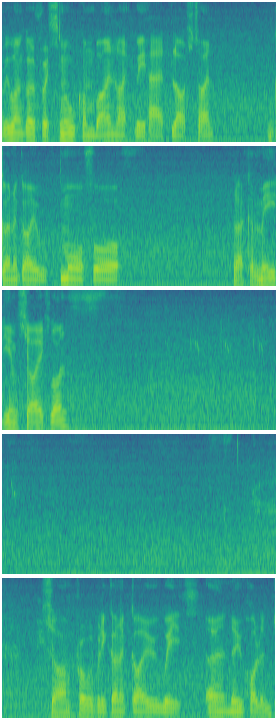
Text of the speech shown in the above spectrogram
We won't go for a small combine like we had last time. I'm gonna go more for like a medium sized one. So I'm probably gonna go with a New Holland.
